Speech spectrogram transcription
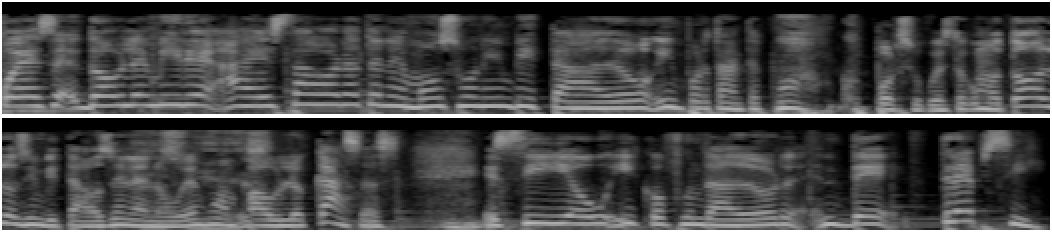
Pues doble, mire, a esta hora tenemos un invitado importante, por, supuesto, como todos los invitados en la nube, Juan Pablo Casas, es CEO y cofundador de Trepsi.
